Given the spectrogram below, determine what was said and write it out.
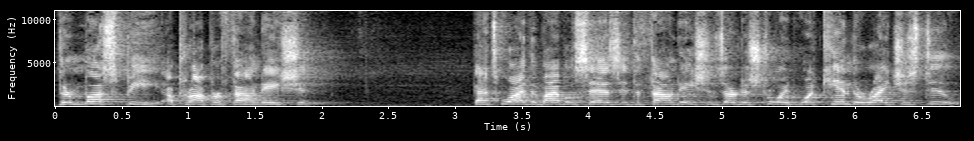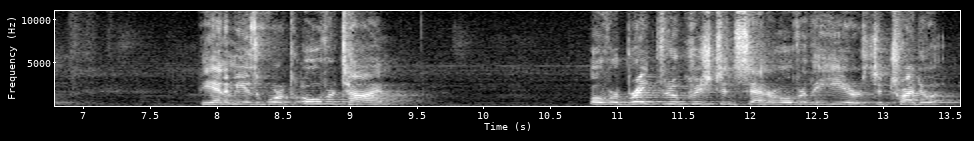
there must be a proper foundation. That's why the Bible says if the foundations are destroyed, what can the righteous do? The enemy has worked overtime over Breakthrough Christian Center over the years to try to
